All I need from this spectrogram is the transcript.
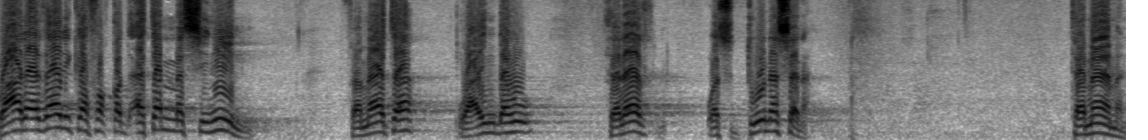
وعلى ذلك فقد أتم السنين. فمات وعنده ثلاث وستون سنة. تماما.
